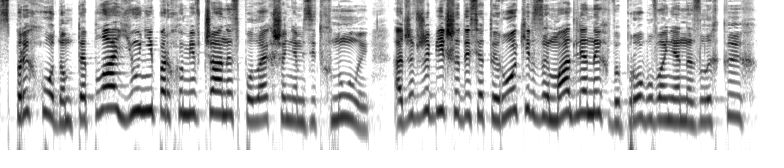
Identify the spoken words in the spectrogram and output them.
З приходом тепла юні пархомівчани з полегшенням зітхнули, адже вже більше 10 років зима для них випробування не з легких.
